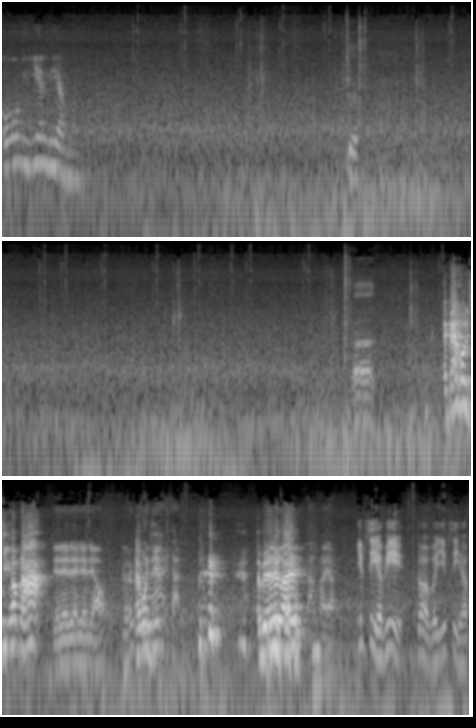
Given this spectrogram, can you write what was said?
โอ้ยเยี่ยเหลี่ยม ไอ้แป๊บคนคิดครับนะ เดี๋ยวเดี๋ยวเดี๋ยวเดี๋ยวไอ้คนคิด ไอ้สัตว์ไอ้เบสเรื่องอะไรตังค์ใครอะยี่สิบสี่ครับพี่ก็บอกเบอร์ยี่สิบสี่ครับ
